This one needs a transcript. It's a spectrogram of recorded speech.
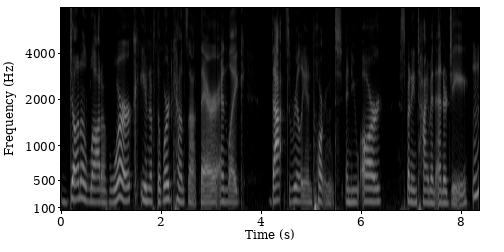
you've done a lot of work, even if the word count's not there, and like that's really important. And you are spending time and energy Mhm.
